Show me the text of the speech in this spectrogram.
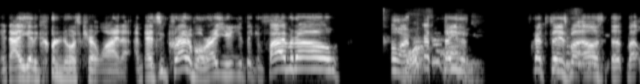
and now you got to go to North Carolina. I mean, it's incredible, right? You, you're thinking five and zero. Oh, I North forgot to tell you this. Carolina- Forgot to tell you this about Ellis, uh, about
